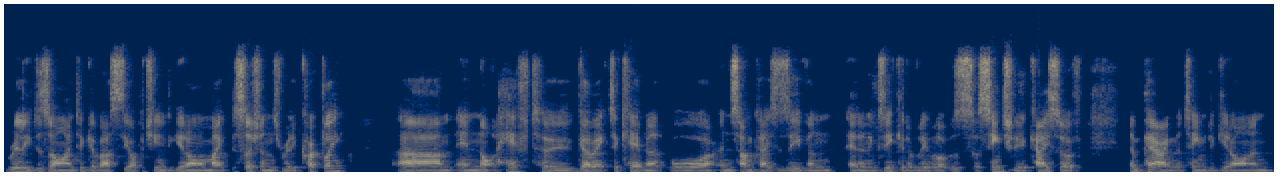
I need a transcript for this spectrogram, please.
really designed to give us the opportunity to get on and make decisions really quickly um, and not have to go back to cabinet or in some cases even at an executive level. It was essentially a case of empowering the team to get on and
